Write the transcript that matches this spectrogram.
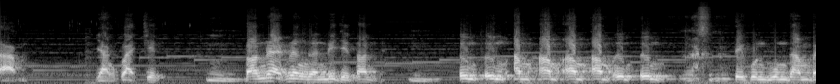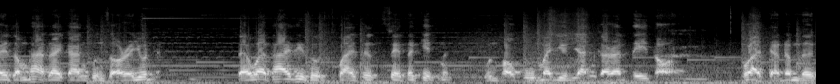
ตาม อย่างใกล้ชิดอืมตอนแรกเรื่องเงินดิจิตอลอืมอึมอึมอ้ำอ้ำอ้ำอ้ำอึมอึมที่คุณภูมิธรรมไปสัมภาษณ์รายการคุณสรยุทธ์แต่ว่าท้ายที่สุดฝ่ายเศรษฐกิจมันคุณพอภูมิมายืนยันการันตีต่อ ว่าจะดำเนิน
